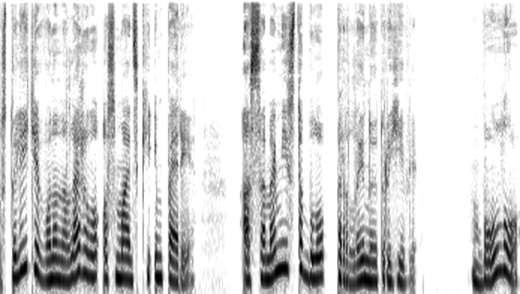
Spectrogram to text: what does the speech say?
столітті воно належало Османській імперії, а саме місто було перлиною торгівлі. Було.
